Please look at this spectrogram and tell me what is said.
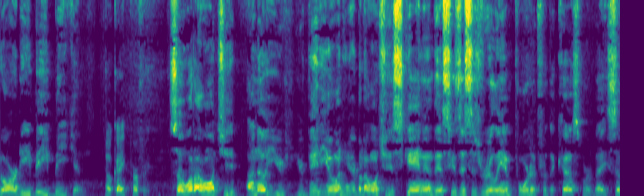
RDB beacon. Okay, perfect. So what I want you to, I know you're, you're videoing here, but I want you to scan in this because this is really important for the customer base. So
